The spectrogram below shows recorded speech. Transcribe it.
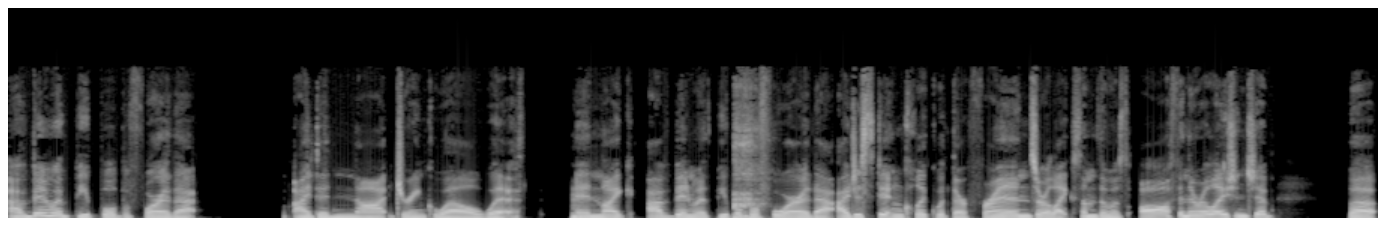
I've been with people before that I did not drink well with. And Mhm. like I've been with people before that I just didn't click with their friends or like something was off in the relationship. But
